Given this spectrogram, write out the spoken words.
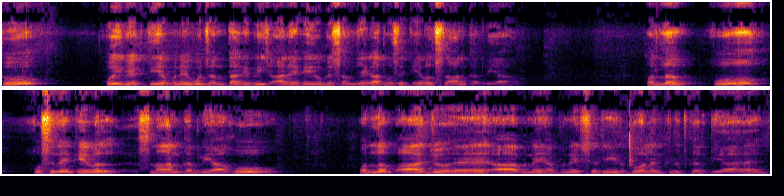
तो कोई व्यक्ति अपने को जनता के बीच आने के योग्य समझेगा तो उसे केवल स्नान कर लिया। हो मतलब वो, उसने केवल स्नान कर लिया हो। मतलब आज जो है, आपने अपने शरीर को अलंकृत कर दिया है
